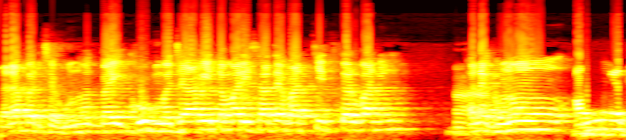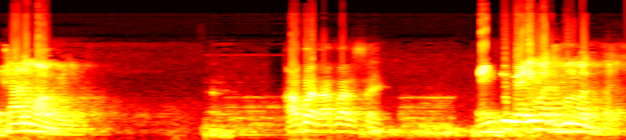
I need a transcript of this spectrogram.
બરાબર છે. ગુણવંતભાઈ ખૂબ મજા આવી તમારી સાથે વાતચીત કરવાની અને ઘણું અમને જાણવા મળ્યું. આભાર આભાર સાહેબ. Thank you very much Gunvantbhai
